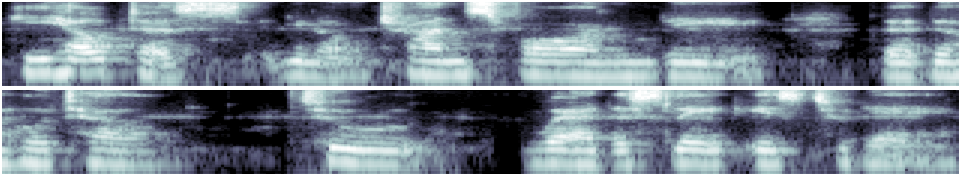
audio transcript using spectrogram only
he helped us, you know, transform the, the, the hotel to where the slate is today.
